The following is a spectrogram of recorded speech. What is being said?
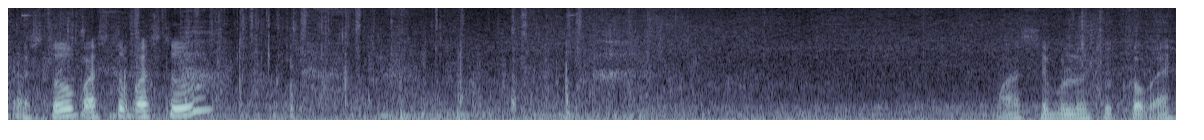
Lepas tu, lepas tu, lepas tu. Masih belum cukup eh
